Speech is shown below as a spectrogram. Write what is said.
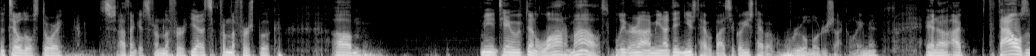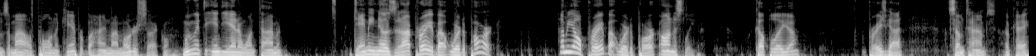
to tell a little story. It's, I think it's from the first. Yeah, it's from the first book. Um, me and Tammy, we've done a lot of miles. Believe it or not. I mean, I didn't used to have a bicycle. I used to have a real motorcycle. Amen. And uh, I thousands of miles pulling a camper behind my motorcycle. We went to Indiana one time, and Tammy knows that I pray about where to park. How many y'all pray about where to park? Honestly, a couple of y'all. Praise God. Sometimes, okay.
